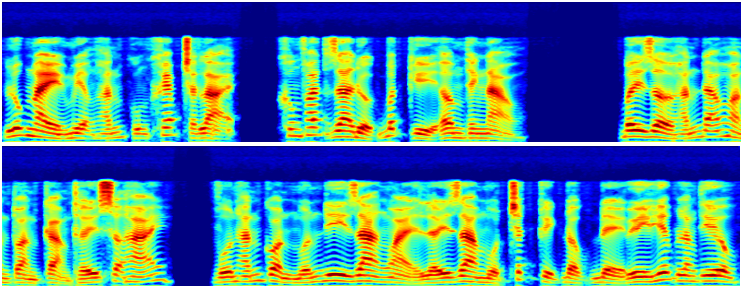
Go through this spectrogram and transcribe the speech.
Lúc này miệng hắn cũng khép chặt lại, không phát ra được bất kỳ âm thanh nào. Bây giờ hắn đã hoàn toàn cảm thấy sợ hãi, vốn hắn còn muốn đi ra ngoài lấy ra một chất kịch độc để uy hiếp lăng tiêu,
